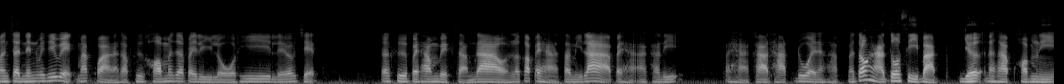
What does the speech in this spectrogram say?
มันจะเน้นไปที่เวกมากกว่านะครับ คือคอมมันจะไปรีโลที่เลเวล7ก็คือไปทำเวก3 ดาว แล้วก็ไปหาซามิล่าไปหาอาคาริไปหาคาทัศด้วยนะครับ มันต้องหาตัว 4 บาทเยอะนะครับคอมนี้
